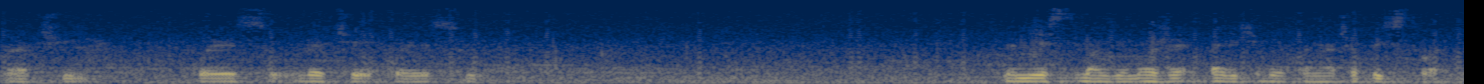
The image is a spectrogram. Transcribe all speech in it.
znači koje su veće, koje su na mjestima gdje može najveći broj klanjača pristovati.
